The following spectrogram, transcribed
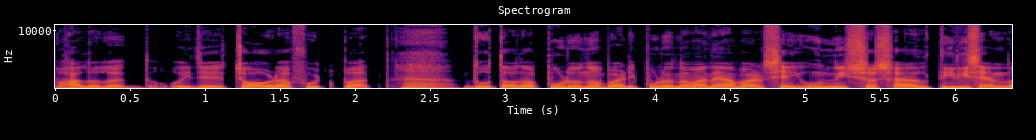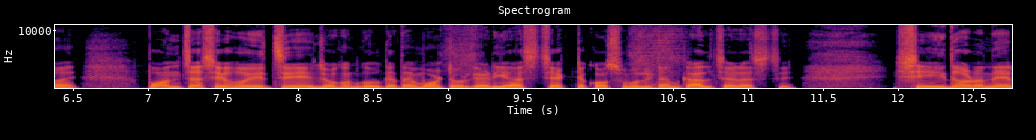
ভালো লাগতো। ওই যে চওড়া ফুটপাত হ্যাঁ। দোতলা পুরনো বাড়ি। পুরনো মানে আবার সেই উনিশশো সাল তিরিশের নয় পঞ্চাশে হয়েছে যখন কলকাতায় মোটর গাড়ি আসছে একটা কসমোপলিটান কালচার আসছে। সেই ধরনের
